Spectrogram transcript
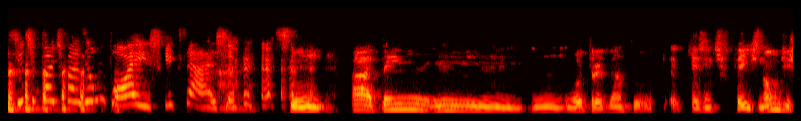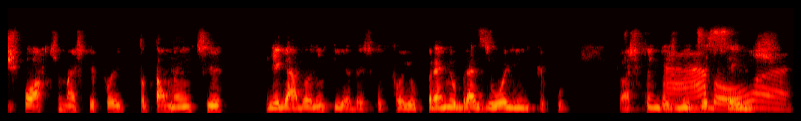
A gente pode fazer um pós. O que, que, você acha? Sim. Ah, tem um, um, outro evento que a gente fez, não de esporte, mas que foi totalmente ligado a Olimpíadas, que foi o Prêmio Brasil Olímpico. Eu acho que foi em 2016. Ah, boa.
